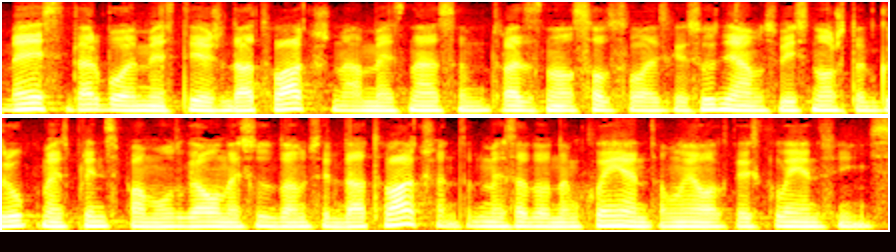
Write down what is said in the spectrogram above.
Mēs darbojamies tieši datu vākšanā. Mēs neesam tradicionāls sociālais uzņēmums, visu nošķirt grupu. Mēs, principā, mūsu galvenais uzdevums ir datu vākšana. Tad mēs atdodam klientam, lielākoties klients viņus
